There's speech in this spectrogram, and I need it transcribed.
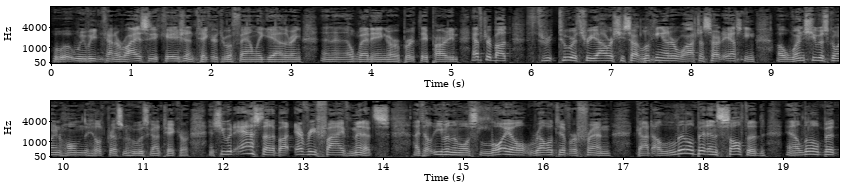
we, would kind of rise to the occasion and take her to a family gathering and a wedding or a birthday party. And after about th- two or three hours, she started looking at her watch and started asking uh, when she was going home to Hillcrest and who was going to take her. And she would ask that about every five minutes until even the most loyal relative or friend got a little bit insulted and a little bit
